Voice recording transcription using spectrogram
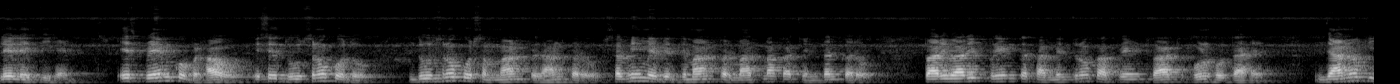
ले लेती है। इस प्रेम को बढ़ाओ, इसे दूसरों को दो, दूसरों को सम्मान प्रदान करो, सभी में विद्यमान परमात्मा का चिंतन करो। पारिवारिक प्रेम तथा मित्रों का प्रेम स्वार्थपूर्ण होता है। जानो कि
